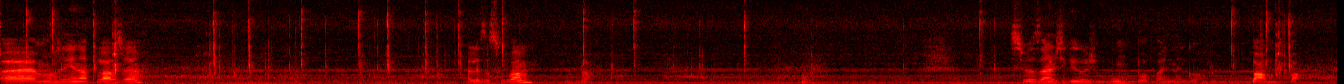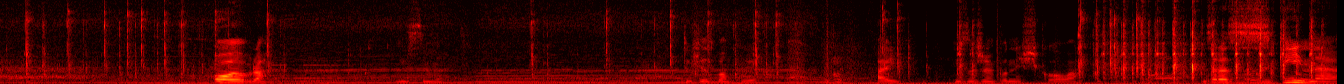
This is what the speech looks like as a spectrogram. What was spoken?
E, może nie na plażę. Ale zasuwam. Dobra. Trzeba znaleźć jakiegoś bumpa fajnego. Bumpa. O, dobra. Nic z tym. Tu się zbampuje. Aj. Nie zdążyłem podnieść koła. Zaraz zginę.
